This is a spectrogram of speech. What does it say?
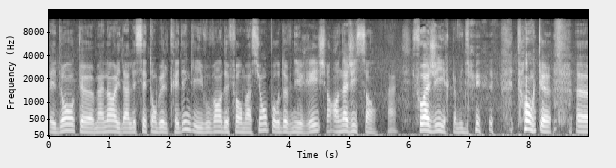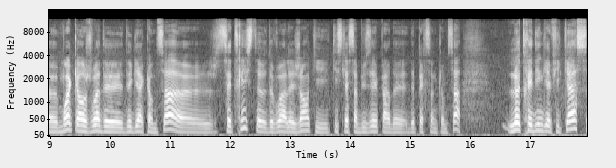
et donc euh, maintenant il a laissé tomber le trading il vous vend des formations pour devenir riche en agissant. Hein. Il faut agir comme il dit. donc euh, moi quand je vois des, gars comme ça, c'est triste de voir les gens qui, se laissent abuser par des, des, personnes comme ça. Le trading efficace,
